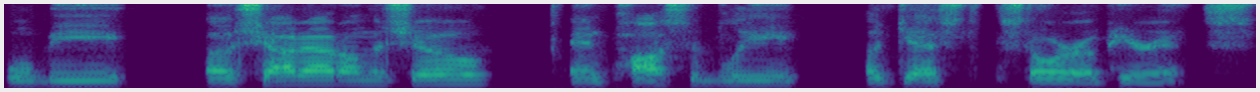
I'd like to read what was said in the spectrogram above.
will be a shout out on the show and possibly a guest star appearance.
